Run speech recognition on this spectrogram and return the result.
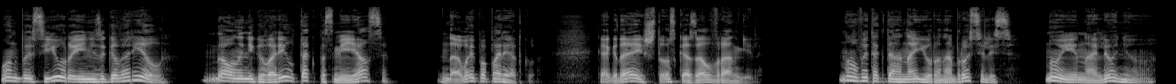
Он бы с Юрой и не заговорил. Да он и не говорил, так посмеялся». «Давай по порядку. Когда и что сказал Врангель?» «Ну, вы тогда на Юру набросились. Ну и на Леню.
